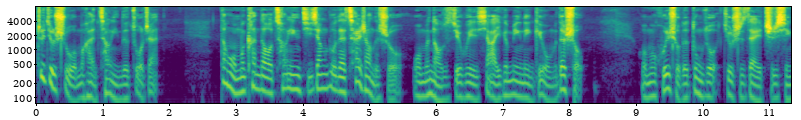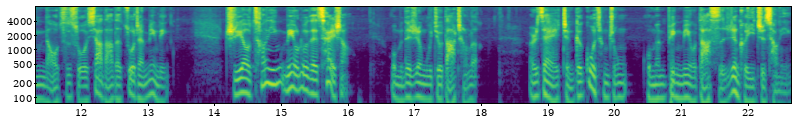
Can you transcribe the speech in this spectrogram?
这就是我们和苍蝇的作战。当我们看到苍蝇即将落在菜上的时候，我们脑子就会下一个命令给我们的手。我们挥手的动作就是在执行脑子所下达的作战命令。只要苍蝇没有落在菜上，我们的任务就达成了。而在整个过程中，我们并没有打死任何一只苍蝇。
